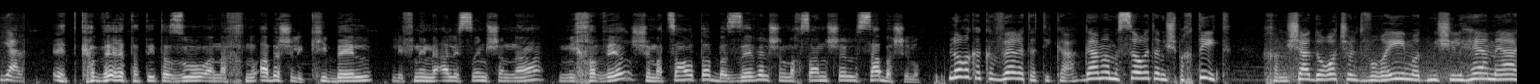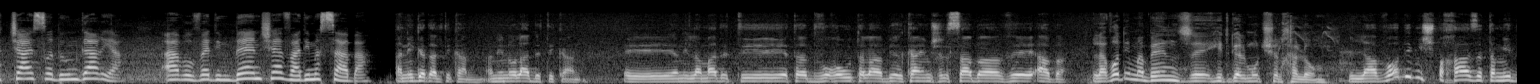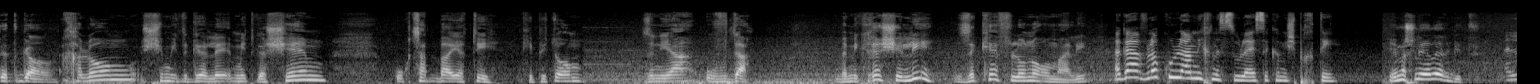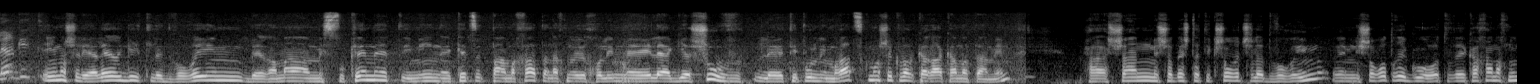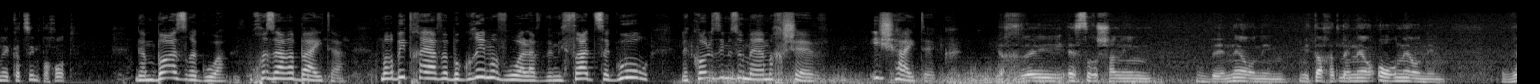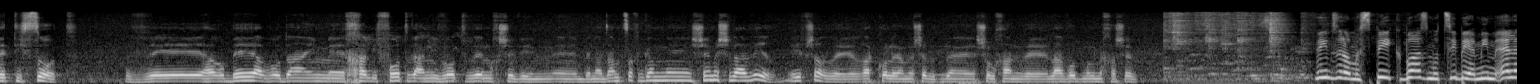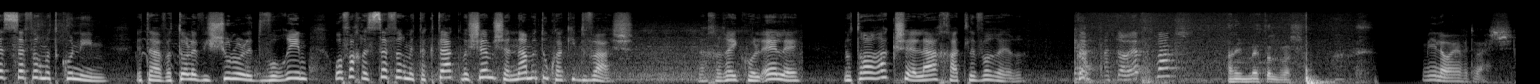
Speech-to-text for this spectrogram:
יאללה. את כוורת הטיט הזו אנחנו, אבא שלי קיבל לפני מעל 20 שנה מחבר שמצא אותה בזבל של מחסן של סבא שלו. לא רק הכוורת עתיקה, גם המסורת המשפחתית. חמישה דורות של דבוראים עוד משלהי המאה ה-19 בהונגריה. אב עובד עם בן שעבד עם הסבא. אני גדלתי כאן, אני נולדתי כאן. אה, אני למדתי את הדבוראות על הברכיים של סבא ואבא. לעבוד עם הבן זה התגלמות של חלום. לעבוד עם משפחה זה תמיד אתגר. חלום שמתגשם הוא קצת בעייתי, כי פתאום זה נהיה עובדה. במקרה שלי זה כיף לא נורמלי. אגב, לא כולם נכנסו לעסק המשפחתי. אמא שלי אלרגית. אלרגית? אמא שלי אלרגית לדבורים ברמה מסוכנת. אם היא נעקצת פעם אחת, אנחנו יכולים אה, להגיע שוב לטיפול נמרץ, כמו שכבר קרה כמה פעמים. העשן משבש את התקשורת של הדבורים, הן נשארות רגועות, וככה אנחנו נעקצים פחות. גם בועז רגוע, הוא חזר הביתה. מרבית חייו הבוגרים עברו עליו במשרד סגור לכל זמזומי המחשב. איש הייטק. אחרי עשר שנים בניאונים, מתחת לאור ניאונים, וטיסות, והרבה עבודה עם אה, חליפות ועניבות ומחשבים. אה, בן אדם צריך גם אה, שמש לאוויר, אי אפשר רק כל היום לשבת בשולחן ולעבוד מול מחשב. ואם זה לא מספיק, בועז מוציא בימים אלה ספר מתכונים. את אהבתו לבישול ולדבורים הוא הפך לספר מתקתק בשם שנה מתוקה כדבש. ואחרי כל אלה, נותרה רק שאלה אחת לברר. אתה אוהב דבש? אני מת על דבש. מי לא אוהב דבש?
